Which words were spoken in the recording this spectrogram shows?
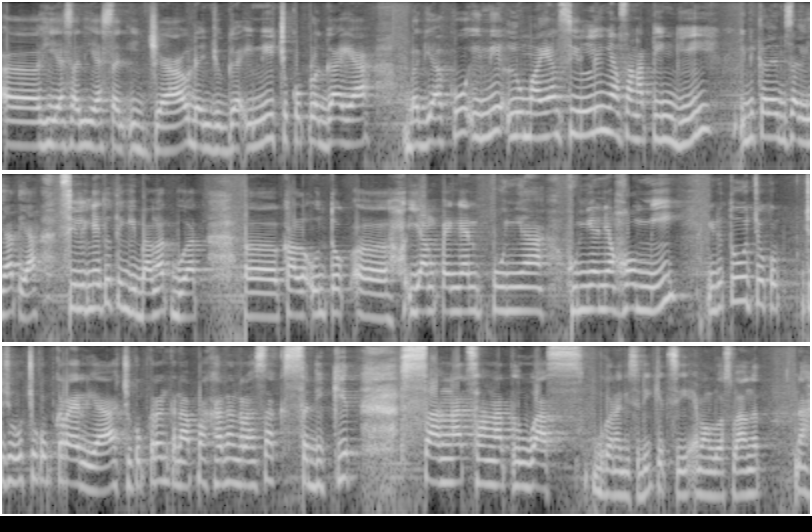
eh, hiasan-hiasan uh, hijau dan juga ini cukup lega ya. Bagi aku ini lumayan ceiling yang sangat tinggi. Ini kalian bisa lihat ya, ceilingnya itu tinggi banget buat uh, kalau untuk uh, yang pengen punya hunian yang homey, ini tuh cukup cukup cukup keren ya. Cukup keren kenapa? Karena ngerasa sedikit sangat-sangat luas. Bukan lagi sedikit sih, emang luas banget. Nah,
